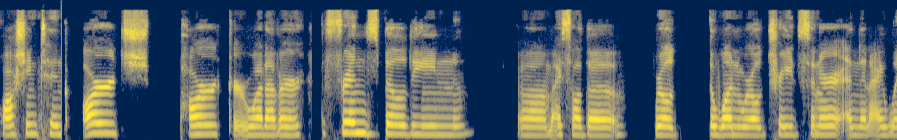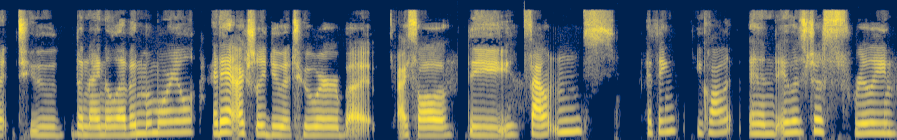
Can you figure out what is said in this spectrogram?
Washington Arch Park or whatever, the Friends building. Um I saw the World the One World Trade Center, and then I went to the 9 11 memorial. I didn't actually do a tour, but I saw the fountains, I think you call it. And it was just really,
